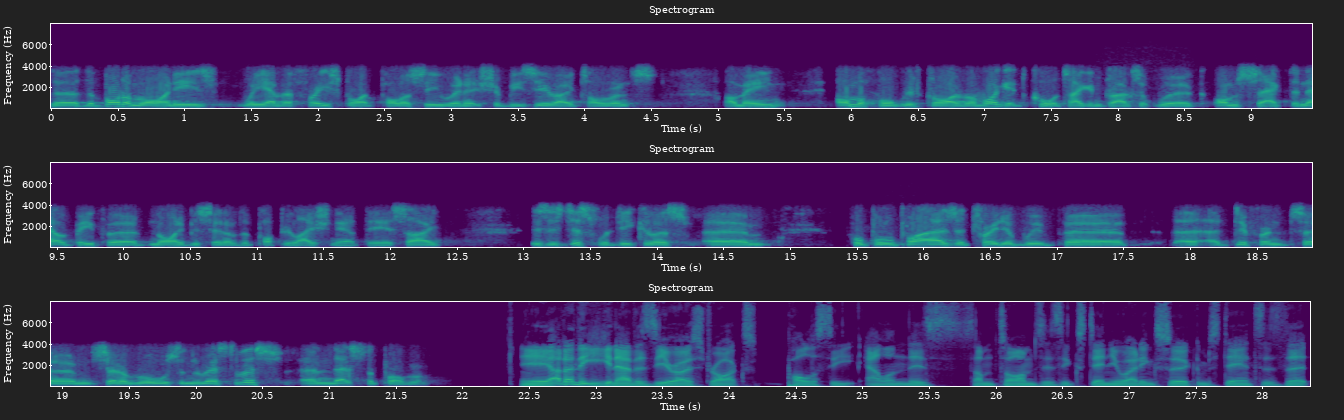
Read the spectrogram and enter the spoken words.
The the bottom line is we have a free strike policy when it should be zero tolerance. I mean, I'm a forklift driver. If I get caught taking drugs at work, I'm sacked, and that would be for 90% of the population out there. So this is just ridiculous. Um, football players are treated with uh, a, a different um, set of rules than the rest of us, and that's the problem. Yeah, I don't think you can have a zero strikes policy, Alan. There's sometimes there's extenuating circumstances that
